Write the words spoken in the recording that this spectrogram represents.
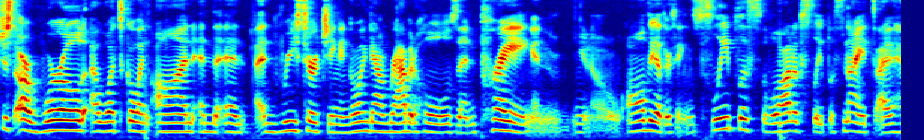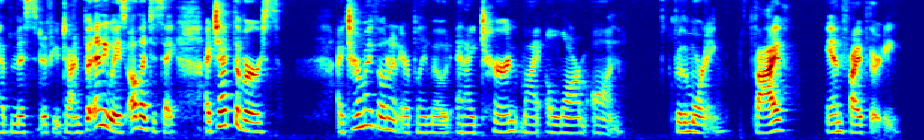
just our world, uh, what's going on, and and and researching and going down rabbit holes and praying and you know all the other things. Sleepless, a lot of sleepless nights. I have missed it a few times, but anyways, all that to say, I check the verse, I turn my phone on airplane mode, and I turn my alarm on for the morning, five and five thirty.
